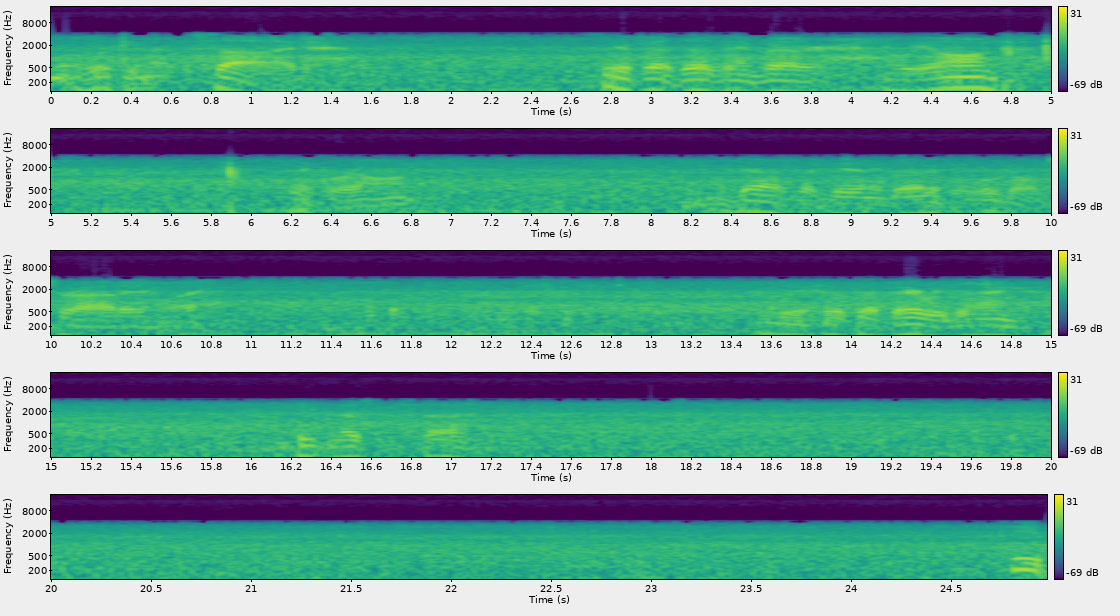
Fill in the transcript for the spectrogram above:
Him at the side. See if that does any better. Are we on? I think we're on. I doubt if that did any better, but we're gonna try it anyway. We hook up everything. Keep missing stuff. Keep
